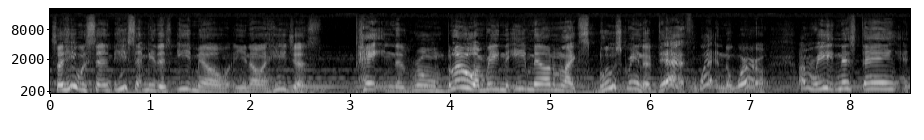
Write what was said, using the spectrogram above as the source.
So he was send, he sent me this email, you know, and he just painting the room blue. I'm reading the email and I'm like, blue screen of death. What in the world? I'm reading this thing,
